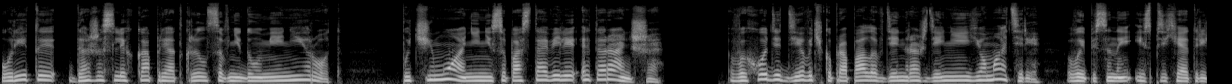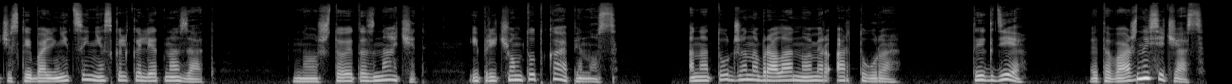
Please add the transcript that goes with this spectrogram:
У Риты даже слегка приоткрылся в недоумении рот — Почему они не сопоставили это раньше? Выходит, девочка пропала в день рождения ее матери, выписанной из психиатрической больницы несколько лет назад. Но что это значит? И при чем тут Капинус? Она тут же набрала номер Артура. «Ты где? Это важно сейчас?»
